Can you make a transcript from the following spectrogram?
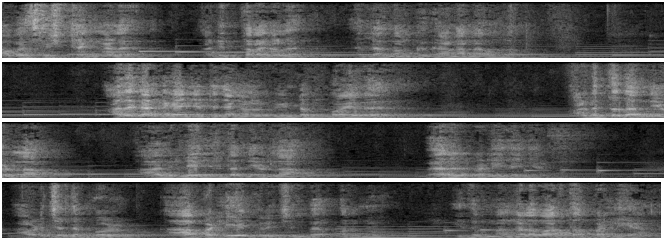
അവശിഷ്ടങ്ങൾ അടിത്തറകൾ എല്ലാം നമുക്ക് കാണാനാവുന്ന. അത് കണ്ടു കഴിഞ്ഞിട്ട് ഞങ്ങൾ വീണ്ടും പോയത് അടുത്ത് തന്നെയുള്ള ആ വില്ലേജിൽ തന്നെയുള്ള വേറൊരു പള്ളിയിലേക്കാണ്. അവിടെ ചെന്നപ്പോൾ ആ പള്ളിയെ കുറിച്ചും പറഞ്ഞു ഇത് മംഗളവാർത്ത പള്ളിയാണ്.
